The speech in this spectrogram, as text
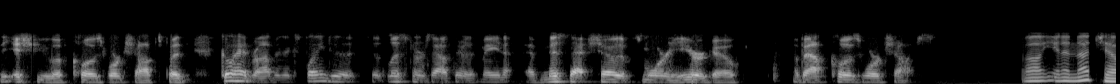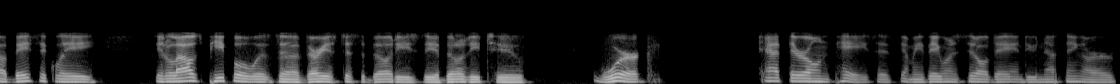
the issue of closed workshops. But go ahead, Robin, explain to the listeners out there that may have missed that show that was more than a year ago about closed workshops. Well, in a nutshell, basically, it allows people with uh, various disabilities the ability to work at their own pace. As, I mean, they want to sit all day and do nothing or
